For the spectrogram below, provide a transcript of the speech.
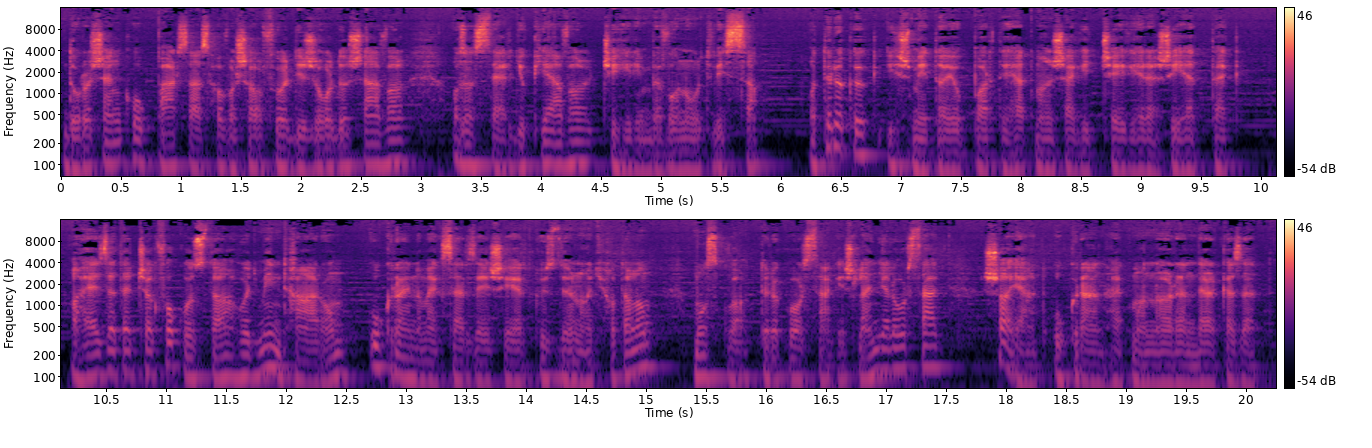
Doroshenko pár száz havasal földi zsoldosával, azaz szergyukjával Csihirinbe vonult vissza. A törökök ismét a jobb parti hetman segítségére siettek. A helyzetet csak fokozta, hogy mindhárom Ukrajna megszerzéséért küzdő nagyhatalom, Moszkva, Törökország és Lengyelország saját ukrán hetmannal rendelkezett.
